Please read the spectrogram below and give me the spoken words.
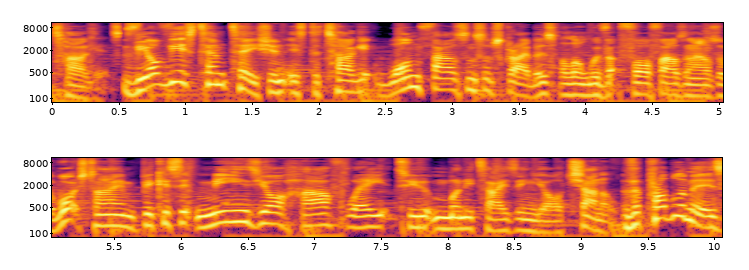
targets. The obvious temptation is to target 1,000 subscribers along with 4,000 hours of watch time because it means you're halfway to monetizing your channel. The problem is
